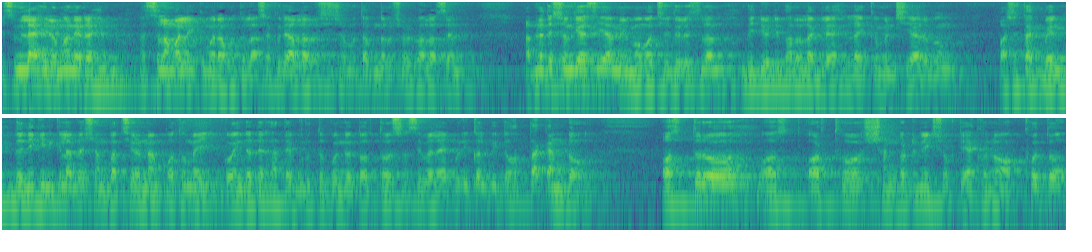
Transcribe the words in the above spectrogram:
ইসমিল্লাহ রহমান রাহিম আসসালামু আলাইকুম রহমতুল্লাহ আশা করি আল্লাহ রসির সমত আপনারা সবাই ভালো আছেন। আপনাদের সঙ্গে আছি আমি মোহাম্মদ শহীদুল ইসলাম। ভিডিওটি ভালো লাগলে লাইক, কমেন্ট, শেয়ার এবং পাশে থাকবেন। দৈনিক ইনকিলাবের সংবাদ শিরোনাম প্রথমেই, গোয়েন্দাদের হাতে গুরুত্বপূর্ণ তথ্য, সচিবালয়ে পরিকল্পিত হত্যাকাণ্ড। অস্ত্র, অস্ত- অর্থ, সাংগঠনিক শক্তি এখনও অক্ষত,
